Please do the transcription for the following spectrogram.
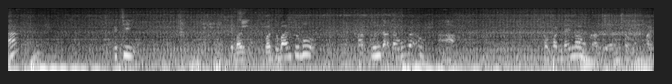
Ha? Kecil. Kecil. Bantu-bantu bu. Aku ni tak tahu juga tu. Ha. Kau pandai no. Kalau yang sok empat.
